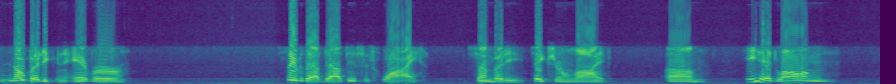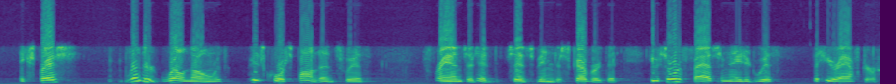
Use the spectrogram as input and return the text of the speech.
nobody can ever say without doubt this is why somebody takes their own life. Um, he had long expressed, rather well known with his correspondence with friends that had since been discovered, that he was sort of fascinated with the hereafter.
